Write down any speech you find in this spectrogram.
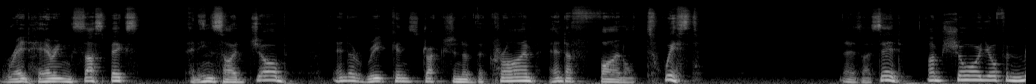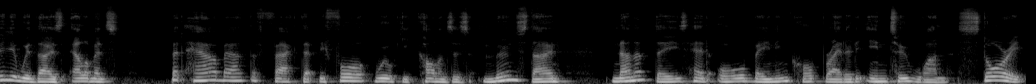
red herring suspects, an inside job, and a reconstruction of the crime and a final twist. As I said, I'm sure you're familiar with those elements, but how about the fact that before Wilkie Collins's Moonstone, none of these had all been incorporated into one story?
